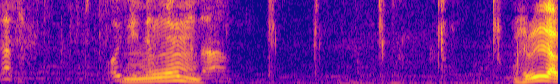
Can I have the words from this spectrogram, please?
টাকা? ওই হেভি রড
